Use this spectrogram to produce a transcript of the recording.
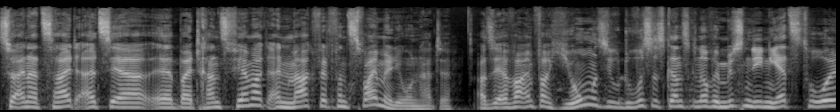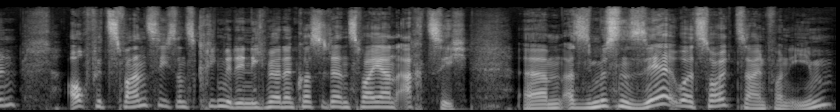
zu einer Zeit, als er äh, bei Transfermarkt einen Marktwert von 2 Millionen hatte. Also er war einfach jung und du wusstest ganz genau, wir müssen den jetzt holen, auch für 20, sonst kriegen wir den nicht mehr, dann kostet er in zwei Jahren 80. Ähm, also sie müssen sehr überzeugt sein von ihm.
